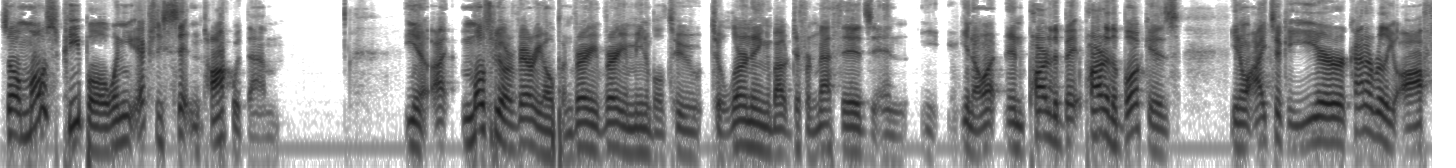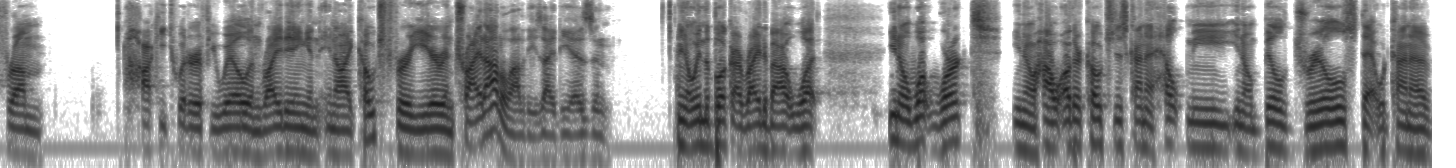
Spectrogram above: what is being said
So most people, when you actually sit and talk with them, you know, I, most people are very open, very very amenable to to learning about different methods, and you know, and part of the part of the book is, you know, I took a year kind of really off from hockey Twitter, if you will, and writing, and you know, I coached for a year and tried out a lot of these ideas, and you know, in the book I write about what you know what worked you know how other coaches kind of helped me you know build drills that would kind of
